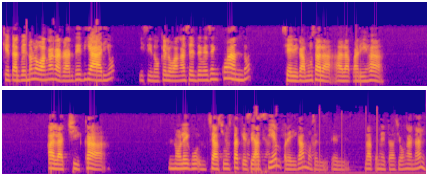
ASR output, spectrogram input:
que tal vez no lo van a agarrar de diario, y sino que lo van a hacer de vez en cuando, si digamos a la, a la pareja, a la chica, no le se asusta que sea siempre, digamos, en la penetración anal.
